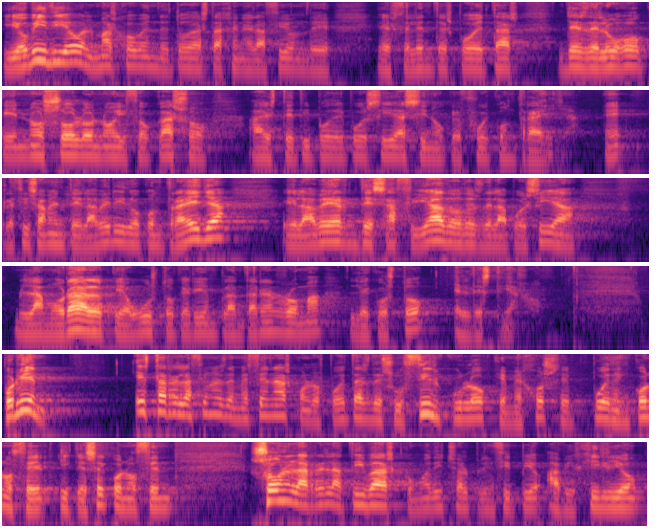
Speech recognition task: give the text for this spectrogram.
y Ovidio, el más joven de toda esta generación de excelentes poetas, desde luego que no solo no hizo caso a este tipo de poesía, sino que fue contra ella. ¿Eh? precisamente el haber ido contra ella, el haber desafiado desde la poesía la moral que Augusto quería implantar en Roma, le costó el destierro. Pues bien, estas relaciones de mecenas con los poetas de su círculo, que mejor se pueden conocer y que se conocen, son las relativas, como he dicho al principio, a Virgilio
